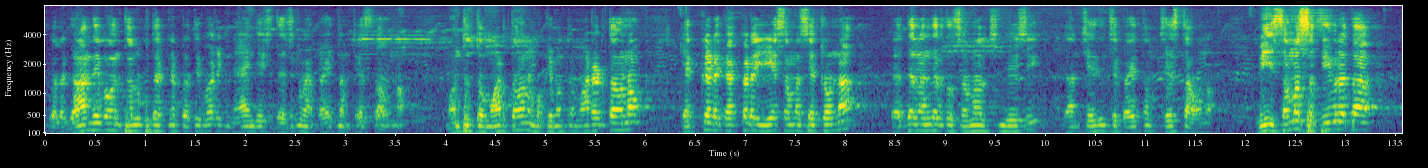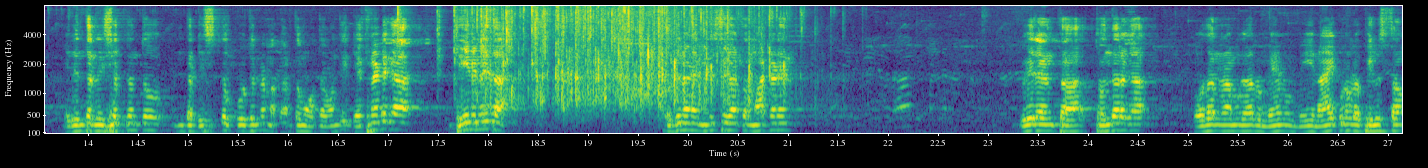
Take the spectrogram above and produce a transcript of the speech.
ఇవాళ గాంధీ భవన్ తలుపు తట్టిన ప్రతి వాడికి న్యాయం చేసే దశకు మేము ప్రయత్నం చేస్తూ ఉన్నాం. మంత్రితో మాట్లాడుతూ ఉన్నాం ముఖ్యమంత్రితో మాట్లాడుతూ ఉన్నాం. ఎక్కడికక్కడ ఏ సమస్య ఎట్లున్నా పెద్దలందరితో సమాలోచన చేసి దాన్ని ఛేదించే ప్రయత్నం చేస్తూ ఉన్నాం. మీ సమస్య తీవ్రత ఇది ఇంత నిశ్శబ్దంతో ఇంత డిస్క్తో కూర్చుంటే మాకు అర్థమవుతా ఉంది. డెఫినెట్గా దీని మీద పొద్దున మినిస్టర్ గారితో మాట్లాడాను. వీరంత తొందరగా కోదండరామ్ గారు మేము మీ నాయకుడు కూడా పిలుస్తాం.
